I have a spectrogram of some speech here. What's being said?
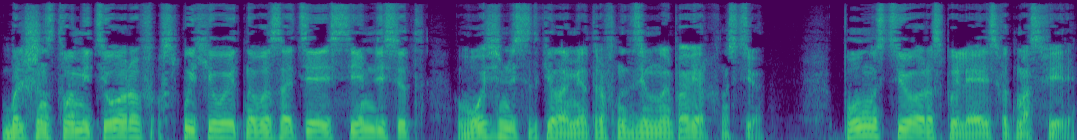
Большинство метеоров вспыхивает на высоте 70-80 км над земной поверхностью, полностью распыляясь в атмосфере.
